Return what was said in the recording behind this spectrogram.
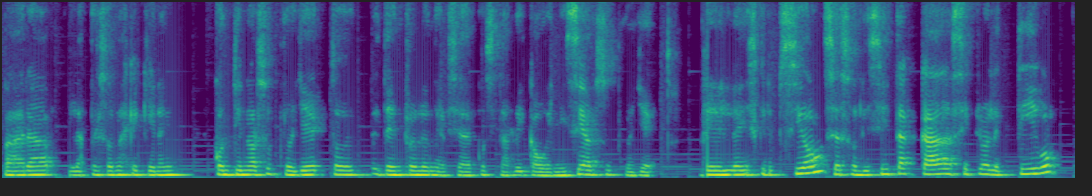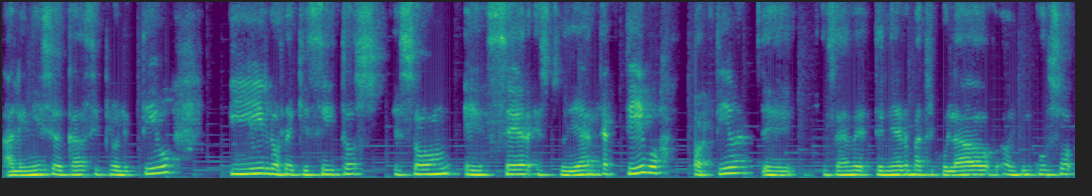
para las personas que quieren continuar su proyecto dentro de la Universidad de Costa Rica o iniciar su proyecto. La inscripción se solicita cada ciclo lectivo, al inicio de cada ciclo lectivo, y los requisitos son eh, ser estudiante activo o activa, eh, o sea, tener matriculado algún curso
